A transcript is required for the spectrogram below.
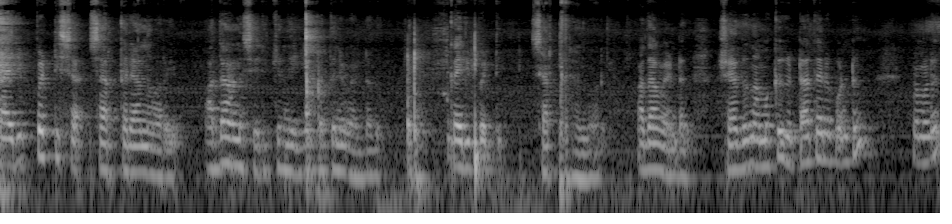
കരിപ്പെട്ടി ശർക്കര എന്ന് പറയും. അതാണ് ശരിക്കും നെയ്യപ്പത്തിന് വേണ്ടത്. കരിപ്പെട്ടി ശർക്കര എന്ന് പറയും. അതാണ് വേണ്ടത്. പക്ഷേ അത് നമുക്ക് കിട്ടാത്തതിനെ കൊണ്ട് നമ്മൾ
